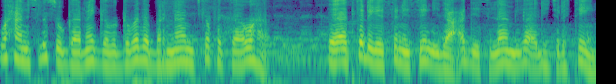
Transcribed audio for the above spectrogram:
Waxaan isla soo gaarnay gabagabada barnaamijka fataawaha ee aad ka dhegaysanayseen idaacadda islaamiga al hijrateyn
